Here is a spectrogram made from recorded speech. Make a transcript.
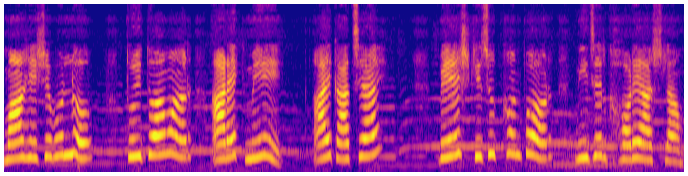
মা হেসে বলল, তুই তো আমার আর এক মেয়ে, আয় কাছে আয়। বেশ কিছুক্ষণ পর নিজের ঘরে আসলাম।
